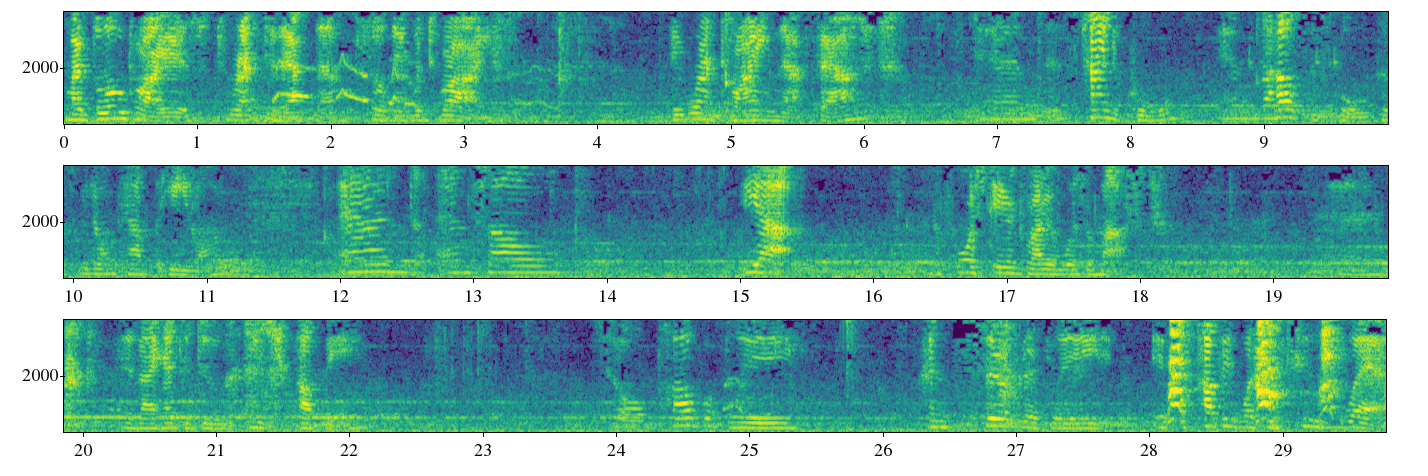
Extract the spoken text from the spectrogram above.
my blow dryers directed at them so they would dry. They weren't drying that fast and it's kind of cool and the house is cool because we don't have the heat on and and so yeah the forced air dryer was a must and and I had to do each puppy. So probably, conservatively, if the puppy wasn't too wet,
